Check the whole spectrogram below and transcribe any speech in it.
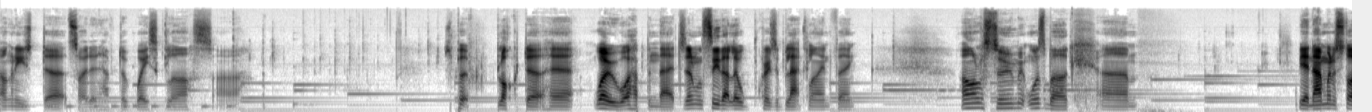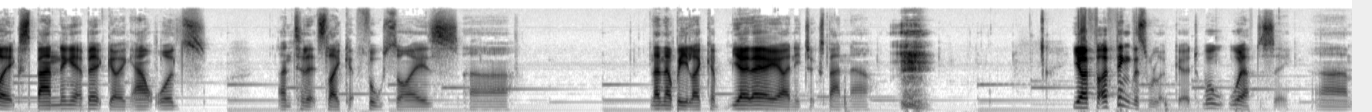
I'm going to use dirt so I don't have to waste glass. Uh, just put block dirt here. Whoa, what happened there? Did anyone see that little crazy black line thing? I'll assume it was a bug. Um, yeah, now I'm going to start expanding it a bit, going outwards until it's like at full size. Uh, then there'll be like a yeah, there yeah, I need to expand now. yeah, I, think this will look good. We'll we'll have to see. Um,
